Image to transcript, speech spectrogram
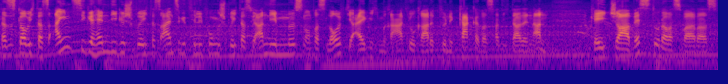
das ist, glaube ich, das einzige Handygespräch, das einzige Telefongespräch, das wir annehmen müssen. Und was läuft hier eigentlich im Radio gerade für eine Kacke? Was hatte ich da denn an? KJA West oder was war das?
